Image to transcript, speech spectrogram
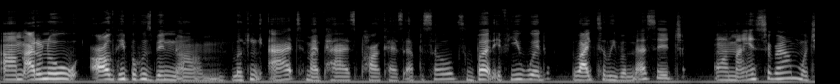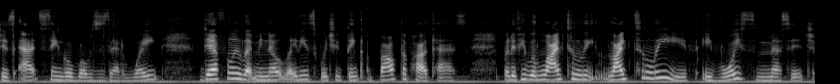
Um, I don't know all the people who's been um, looking at my past podcast episodes, but if you would like to leave a message, on my Instagram, which is at Single Roses That Wait. Definitely let me know, ladies, what you think about the podcast. But if you would like to le- like to leave a voice message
